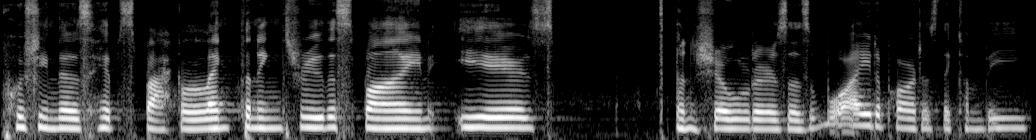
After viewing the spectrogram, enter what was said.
Pushing those hips back, lengthening through the spine, ears and shoulders as wide apart as they can be.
